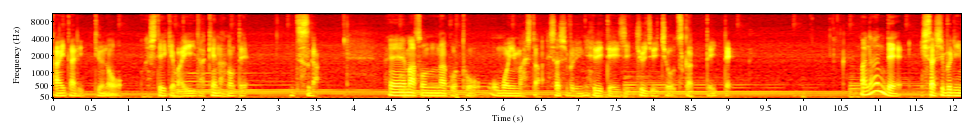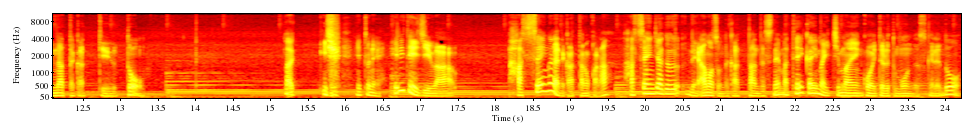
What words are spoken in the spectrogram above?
書いたりっていうのをしていけばいいだけなのでですが、えー、まあそんなことを思いました。久しぶりにヘリテージ91を使っていて、まあ、なんで久しぶりになったかっていうとまあ えっとねヘリテージは8000円ぐらいで買ったのかな ?8000 円弱で Amazon で買ったんですね。まあ、定価今1万円超えてると思うんですけれど、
